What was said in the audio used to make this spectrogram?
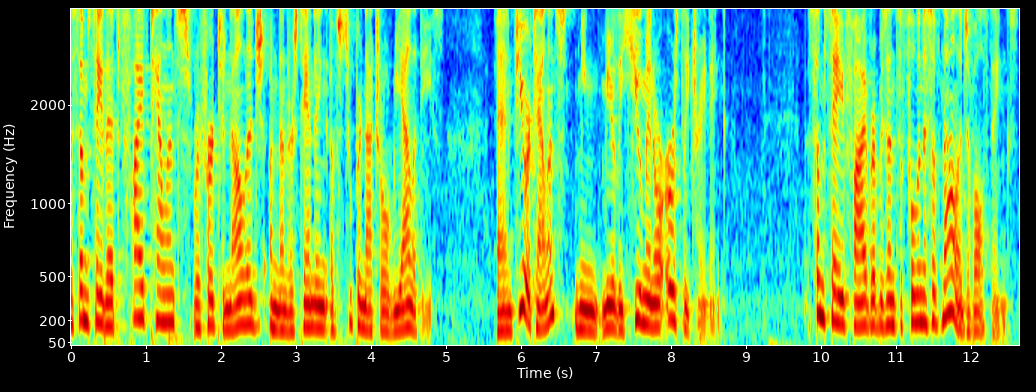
Some say that five talents refer to knowledge and understanding of supernatural realities, and fewer talents mean merely human or earthly training. Some say five represents a fullness of knowledge of all things,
